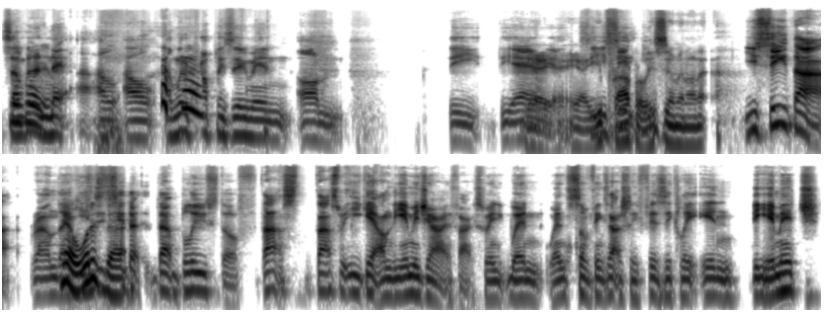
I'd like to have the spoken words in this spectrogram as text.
So I'm gonna, what I'll, I'll, I'm gonna properly zoom in on the the area. yeah. So You, see- properly zoom in on it. You see that round there? Yeah, You what is see that? that? That blue stuff. That's that's what you get on the image artifacts when when when something's actually physically in the image.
